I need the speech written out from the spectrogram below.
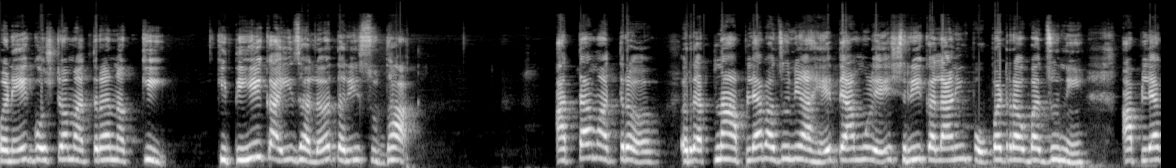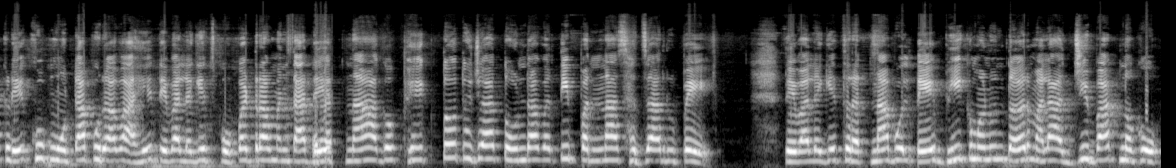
पण एक गोष्ट मात्र नक्की कितीही काही झालं तरी सुद्धा आता मात्र रत्ना आपल्या बाजूनी आहे त्यामुळे श्रीकला आणि पोपटराव बाजूनी आपल्याकडे खूप मोठा पुरावा आहे तेव्हा लगेच पोपटराव म्हणतात रत्ना अगं फेकतो तुझ्या तोंडावरती पन्नास हजार रुपये. तेव्हा लगेच रत्ना बोलते भीक म्हणून तर मला अजिबात नको.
